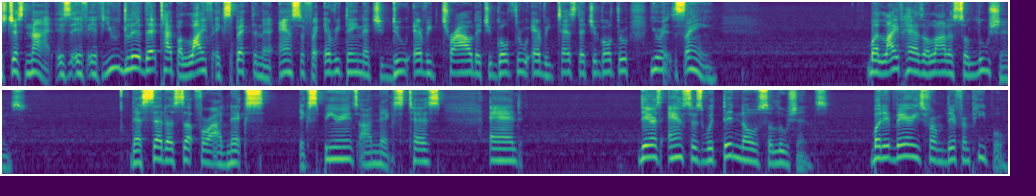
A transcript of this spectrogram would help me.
It's just not. It's if, if you live that type of life expecting an answer for everything that you do, every trial that you go through, every test that you go through, you're insane. But life has a lot of solutions that set us up for our next experience, our next test, and there's answers within those solutions. But it varies from different people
